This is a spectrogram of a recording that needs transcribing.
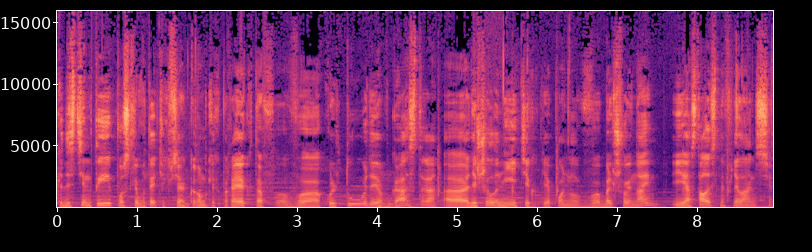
Кристин, ты после вот этих всех громких проектов в культуре, в гастро, э, решила не идти, как я понял, в большой найм и осталась на фрилансе.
